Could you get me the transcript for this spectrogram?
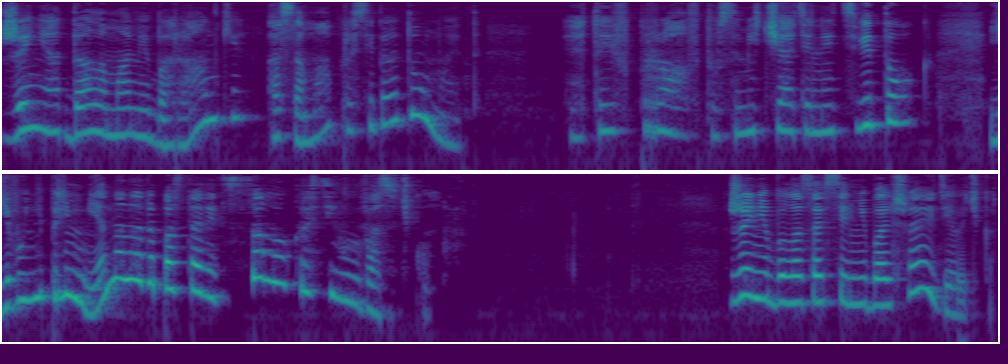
Женя отдала маме баранки, а сама про себя думает. Это и вправду замечательный цветок. Его непременно надо поставить в самую красивую вазочку. Женя была совсем небольшая девочка,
